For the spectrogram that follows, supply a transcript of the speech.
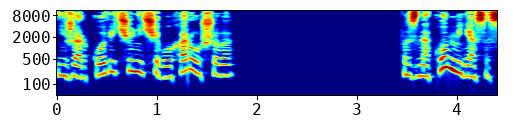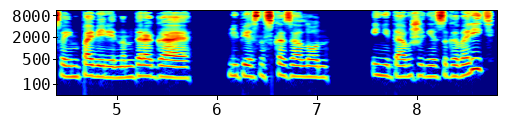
ни Жарковичу ничего хорошего. Познакомь меня со своим поверенным, дорогая, любезно сказал он, и не дав жене заговорить,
